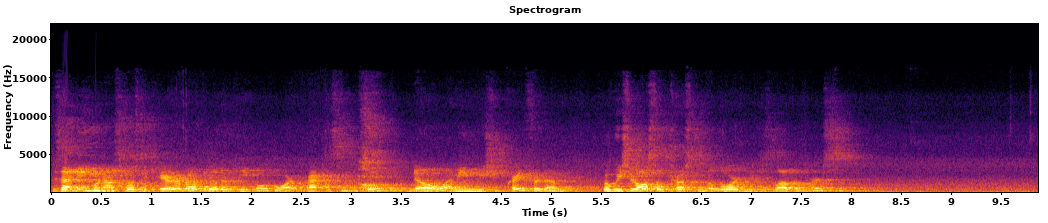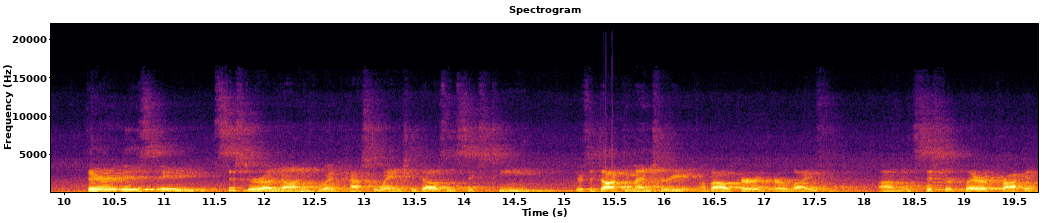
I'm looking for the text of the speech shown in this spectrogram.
Does that mean we're not supposed to care about the other people who aren't practicing the faith? No. I mean, we should pray for them, but we should also trust in the Lord and His love and mercy. There is a sister, a nun, who had passed away in 2016. There's a documentary about her and her life. Um, it's Sister Clare Crockett,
